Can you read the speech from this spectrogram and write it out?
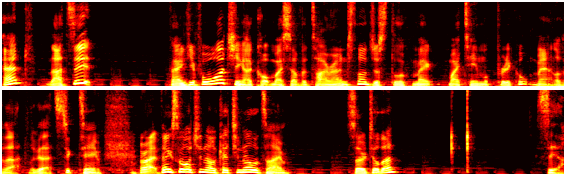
And that's it. Thank you for watching. I caught myself a Tyranitar just to look, make my team look pretty cool. Man, look at that. Look at that. Sick team. Alright, thanks for watching. I'll catch you another time. So till then, see ya.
